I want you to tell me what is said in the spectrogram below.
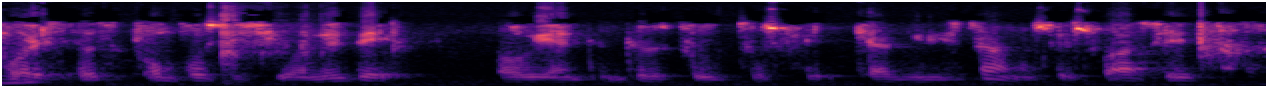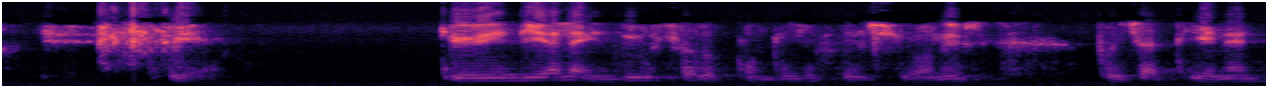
por estas composiciones de obviamente entre los productos que, que administramos. Eso hace que, que, hoy en día la industria, los fondos de pensiones, pues ya tienen,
